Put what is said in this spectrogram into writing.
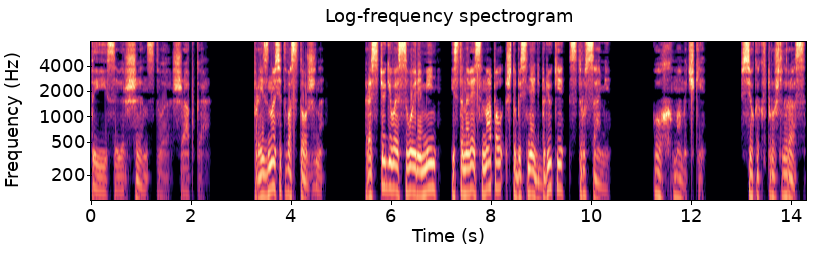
«Ты совершенство, шапка», — произносит восторженно, расстегивая свой ремень и становясь на пол, чтобы снять брюки с трусами. Ох, мамочки, все как в прошлый раз.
